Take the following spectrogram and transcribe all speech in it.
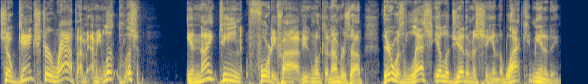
So gangster rap, I mean, I mean listen, in 1945, you can look the numbers up, there was less illegitimacy in the black community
